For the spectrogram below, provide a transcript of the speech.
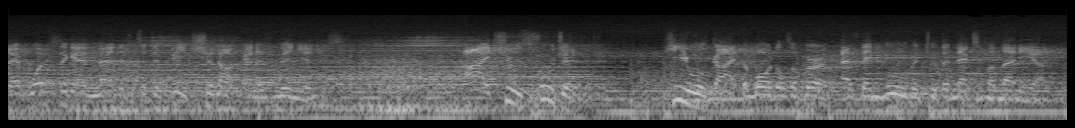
I have once again managed to defeat Shinnok and his minions. I choose Fujin. He will guide the mortals of Earth as they move into the next millennia.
